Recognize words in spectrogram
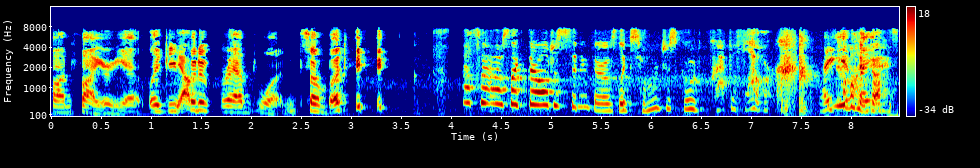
on fire yet. Like you Yeah. could have grabbed one. Somebody. That's why I was like, they're all just sitting there. I was like, someone just go grab a flower. Right? Come on, Like- guys.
